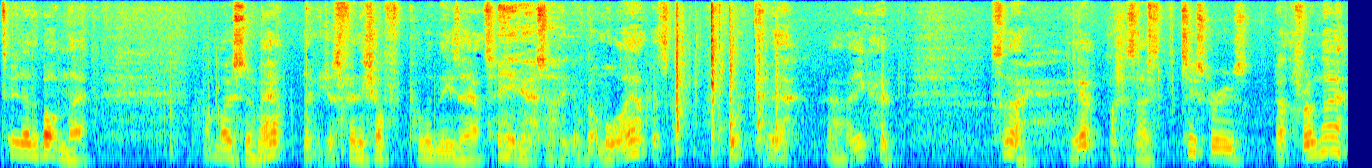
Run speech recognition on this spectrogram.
two down the bottom there. Got most of them out. Let me just finish off pulling these out. There you go. So I think I've got them all out. Let's it. Ah, there you go. So, yeah, like I say, two screws at the front there,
